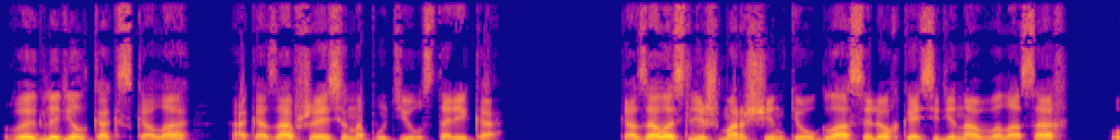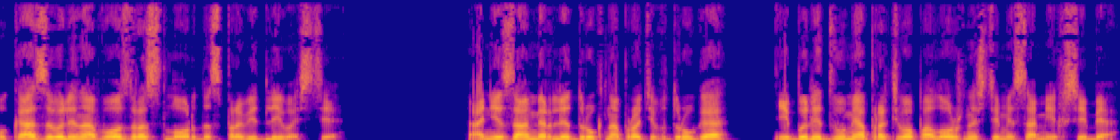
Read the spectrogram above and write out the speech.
выглядел как скала, оказавшаяся на пути у старика. Казалось, лишь морщинки у глаз и легкая седина в волосах указывали на возраст лорда справедливости. Они замерли друг напротив друга и были двумя противоположностями самих себя.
